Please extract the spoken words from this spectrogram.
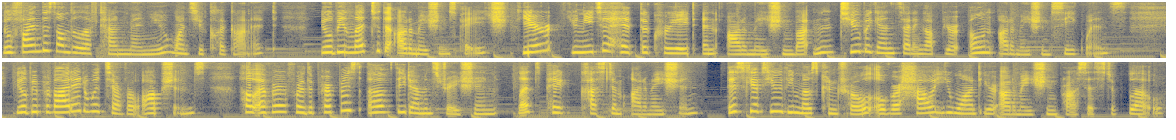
You'll find this on the left-hand menu once you click on it. You'll be led to the automations page. Here, you need to hit the create an automation button to begin setting up your own automation sequence. You'll be provided with several options. However, for the purpose of the demonstration, let's pick custom automation. This gives you the most control over how you want your automation process to flow.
